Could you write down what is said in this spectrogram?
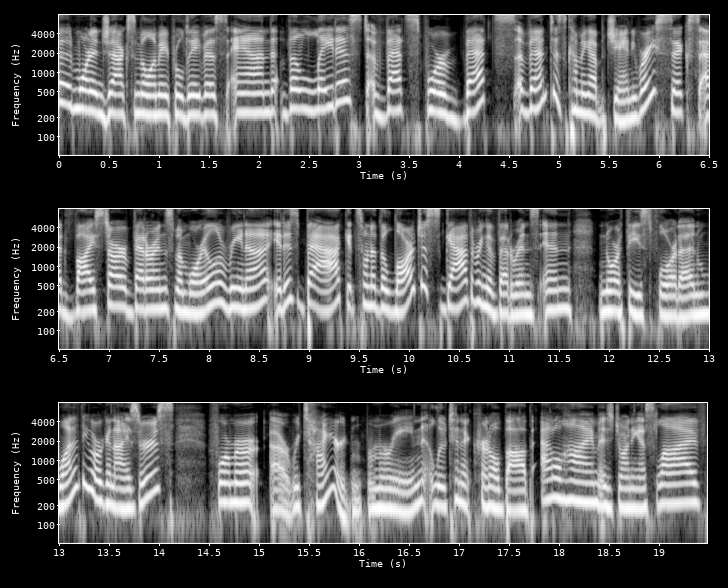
Good morning, Jacksonville. I'm April Davis, and the latest Vets for Vets event is coming up January 6th at VyStar Veterans Memorial Arena. It is back. It's one of the largest gathering of veterans in Northeast Florida, and one of the organizers, former uh, retired Marine Lieutenant Colonel Bob Adelhelm, is joining us live.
